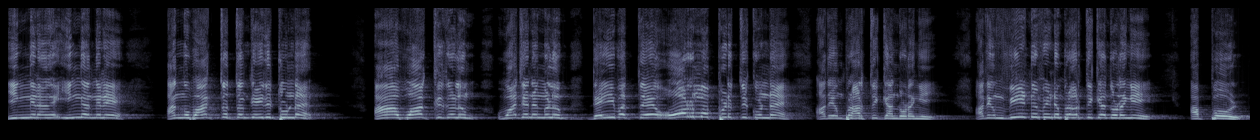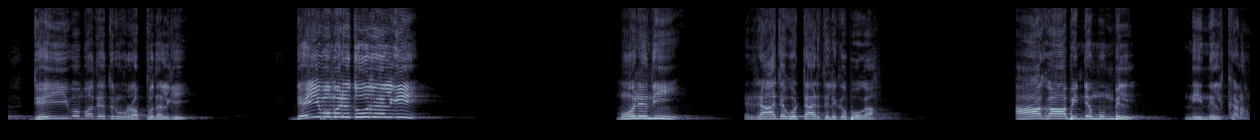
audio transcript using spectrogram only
ഇങ്ങനെ ഇങ്ങനെ അങ്ങ് വാക്തത്വം ചെയ്തിട്ടുണ്ട്. ആ വാക്കുകളും വചനങ്ങളും ദൈവത്തെ ഓർമ്മപ്പെടുത്തിക്കൊണ്ട് അദ്ദേഹം പ്രാർത്ഥിക്കാൻ തുടങ്ങി. അദ്ദേഹം വീണ്ടും വീണ്ടും പ്രാർത്ഥിക്കാൻ തുടങ്ങി. അപ്പോൾ ദൈവം അദ്ദേഹത്തിന് ഉറപ്പ് നൽകി. ദൈവം ഒരു ദൂത് നൽകി. മോനെ നീ രാജകൊട്ടാരത്തിലേക്ക് പോകാം. ആകാബിന്റെ മുമ്പിൽ നീ നിൽക്കണം.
